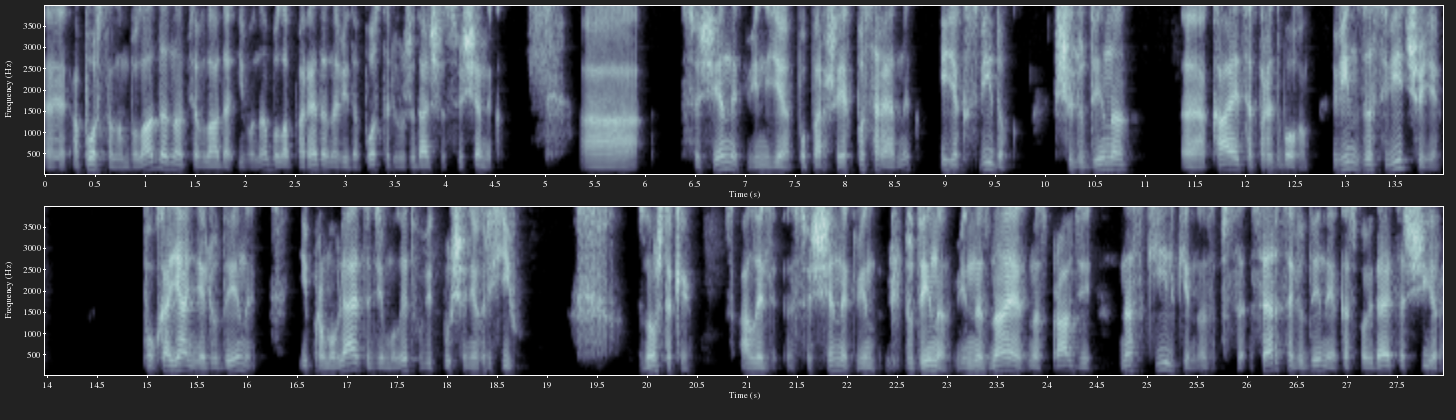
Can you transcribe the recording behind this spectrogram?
Е, Апостолам була дана ця влада, і вона була передана від апостолів вже далі священникам. А, священник він є, по-перше, як посередник і як свідок, що людина е, кається перед Богом. Він засвідчує покаяння людини і промовляє тоді молитву відпущення гріхів. Знову ж таки, але священник, він людина, він не знає насправді, наскільки серце людини, яка сповідається щире.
